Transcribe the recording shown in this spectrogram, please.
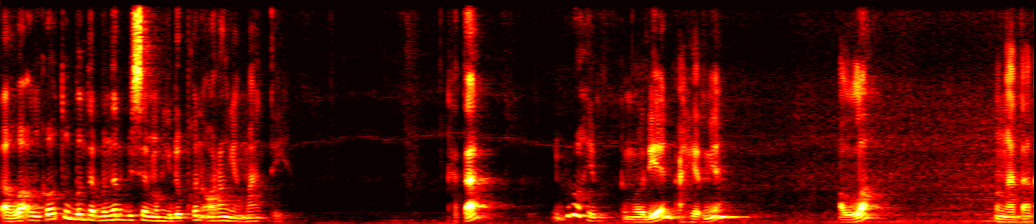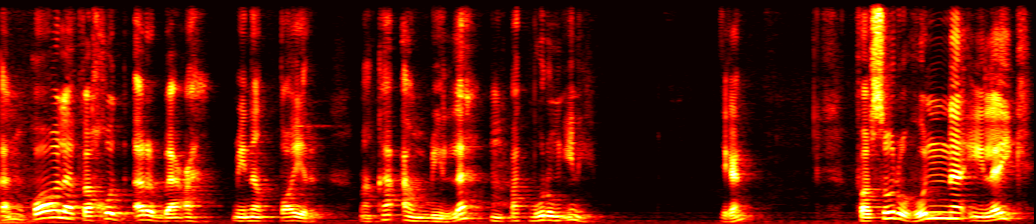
bahwa engkau tuh benar-benar bisa menghidupkan orang yang mati. Kata Ibrahim. Kemudian akhirnya Allah mengatakan, "Qala fakhud arba'ah minat toir." Maka ambillah empat burung ini. Ya kan? Fasuruhunna ilaik.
